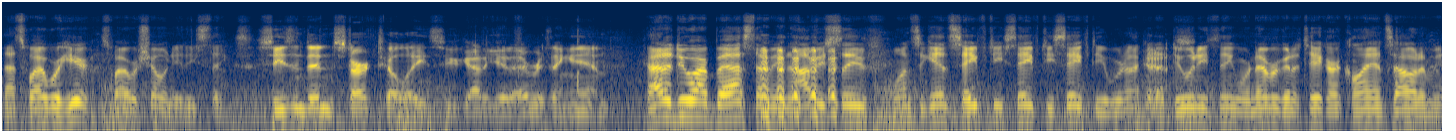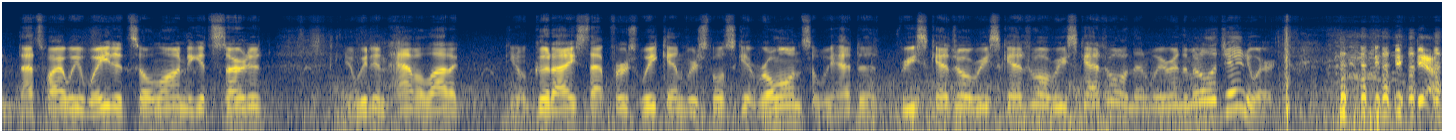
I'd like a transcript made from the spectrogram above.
that's why we're here. That's why we're showing you these things. Season didn't start till late, so you got to get everything in. Got to do our best. I mean, obviously, once again, safety, safety, safety. We're not going to Yes. do anything. We're never going to take our clients out. I mean, that's why we waited so long to get started. You know, we didn't have a lot of you know good ice that first weekend. We were supposed to get rolling, so we had to reschedule, reschedule, reschedule, and then we were in the middle of January. yeah,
